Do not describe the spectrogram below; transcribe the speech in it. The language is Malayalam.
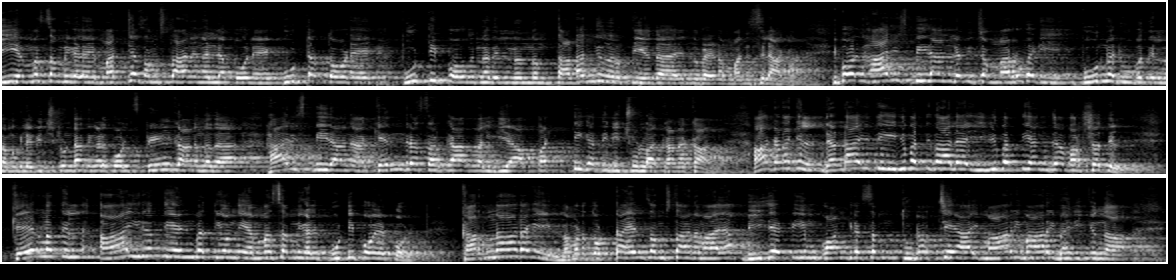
ഈ എം എസ് എം ഇകളെ മറ്റ് സംസ്ഥാനങ്ങളിലെ പോലെ കൂട്ടത്തോടെ പൂട്ടിപ്പോകുന്നതിൽ നിന്നും തടഞ്ഞു നിർത്തിയത് എന്ന് വേണം മനസ്സിലാക്കാം ഇപ്പോൾ ഹാരിസ് ബീരാൻ ലഭിച്ച മറുപടി പൂർണ രൂപത്തിൽ നമുക്ക് ലഭിച്ചിട്ടുണ്ട്. നിങ്ങളിപ്പോൾ സ്ക്രീനിൽ കാണുന്നത് ഹാരിസ് ബീരാന കേന്ദ്ര സർക്കാർ നൽകിയ പട്ടിക തിരിച്ചുള്ള കണക്കാണ്. ആ കണക്കിൽ രണ്ടായിരത്തി ഇരുപത്തിനാല് ഇരുപത്തിയഞ്ച് വർഷത്തിൽ കേരളത്തിൽ ആയിരത്തി എൺപത്തി ഒന്ന് എം എസ് എം ഇകൾ പൂട്ടിപ്പോയപ്പോൾ കർണാടകയിൽ നമ്മുടെ തൊട്ടയൽ സംസ്ഥാനമായ ബി ജെ പിയും കോൺഗ്രസും തുടർച്ചയായി മാറി മാറി ഭരിക്കുന്ന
